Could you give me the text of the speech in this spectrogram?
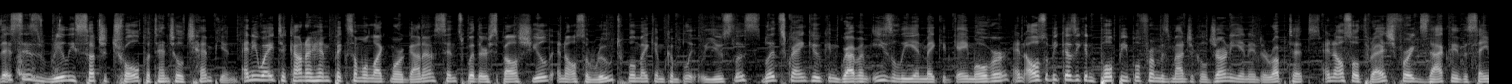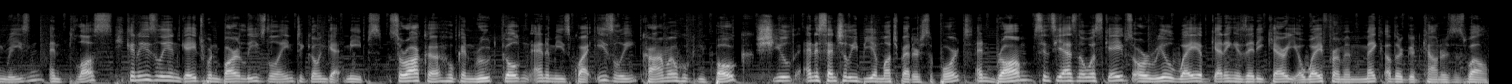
This is really such a troll potential champion. Anyway, to counter him, pick someone like Morgana, since with her spell shield and also root will make him completely useless. Blitzcrank who can grab him easily and make it game over, and also because he can pull people from his magical journey and interrupt it. And also Thresh for exactly the same reason, and plus, he can easily engage when Bard leaves the lane to go and get meeps. Soraka who can root golden enemies quite easily, Karma who can poke, shield, and essentially be a much better support, and Braum since he has no escapes or a real way of getting his AD carry away from him make other good counters as well.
